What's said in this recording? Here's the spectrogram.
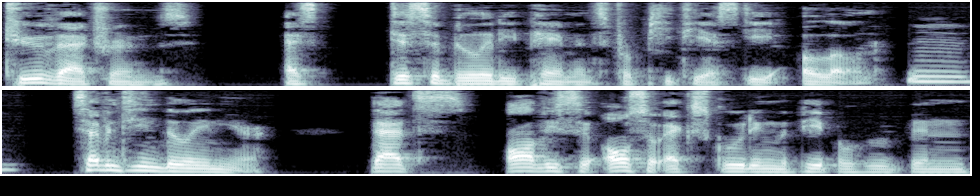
to veterans as disability payments for PTSD alone. Mm. 17 billion a year. That's obviously also excluding the people who've been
